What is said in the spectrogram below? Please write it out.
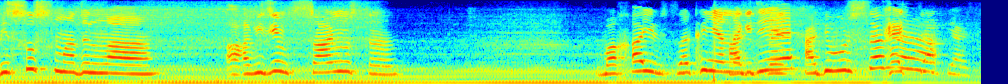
Bir susmadın lan. Abicim sar mısın? Bak hayır sakın yanına Hadi, gitme. hadi vursana. Headshot yersin.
